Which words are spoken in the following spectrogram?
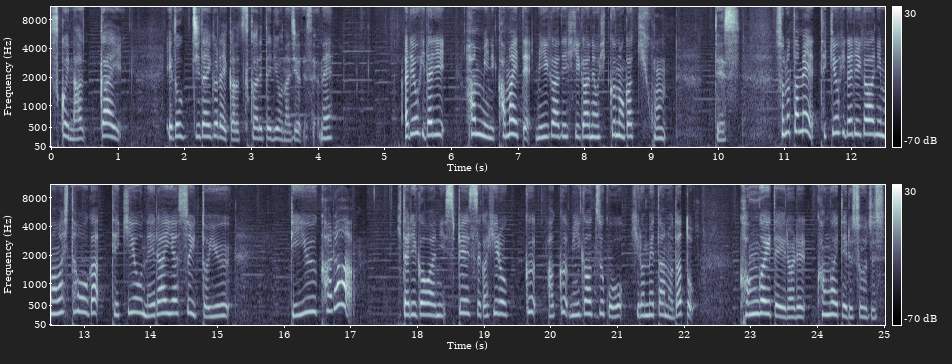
すごい長い江戸時代ぐらいから使われてるような銃ですよね。あれを左半身に構えて右側で引き金を引くのが基本です。そのため敵を左側に回した方が敵を狙いやすいという理由から左側にスペースが広く空く右側通行を広めたのだと考えていられ考えているそうです。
